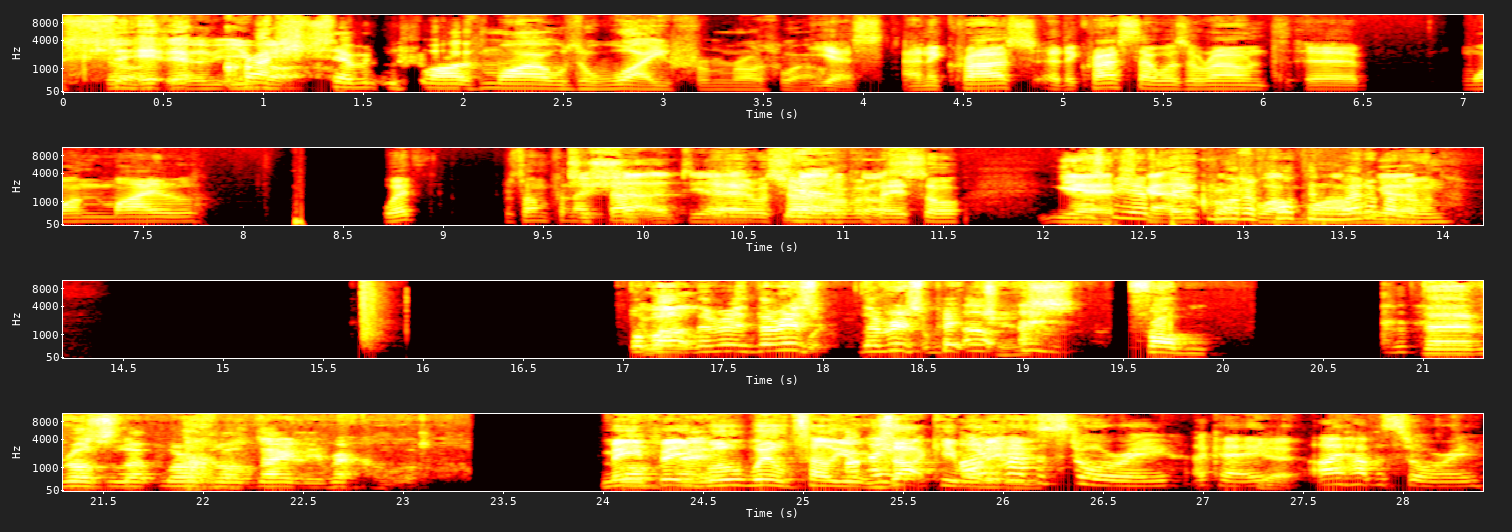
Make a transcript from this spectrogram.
Sure, it, it you crashed 75 miles away from Roswell. Yes, and the crash uh, the crash that was around uh, one mile width or something Just like that. shattered, yeah. it was Scattered shattered over the place. So Yeah, must be a big across one motherfucking weather yeah. balloon. But Well- like, there is there is there is pictures from the Roswell, Roswell Daily Record. Me and Well, B uh, will will tell you I- exactly what it is. I have a story. Okay, Yeah. I have a story.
